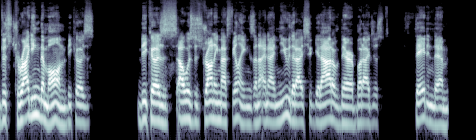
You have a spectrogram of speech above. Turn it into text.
just dragging them on because because I was just drowning my feelings and and I knew that I should get out of there, but I just stayed in them,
